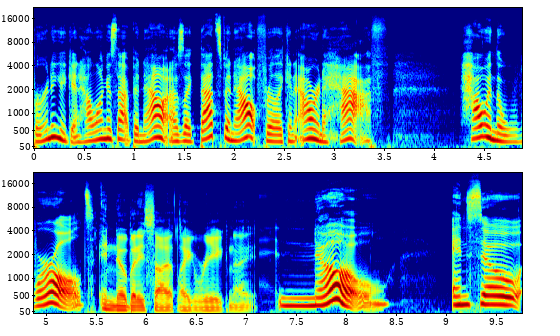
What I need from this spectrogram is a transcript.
burning again. How long has that been out?" I was like, "That's been out for like an hour and a half." How in the world? And nobody saw it like reignite. No. And so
